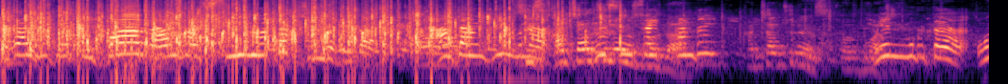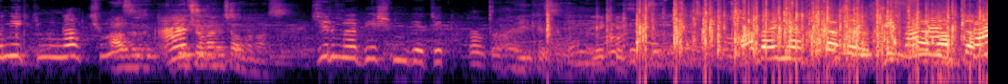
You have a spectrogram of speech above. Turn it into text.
мугалимдердин баары аябай сүйүнүп атат чындыгында андан кийин мына өзүңүз айткандай канча алып жүрөңүз мен мурда он эки миң алчумун азыр кечээ канча алдыңыз жыйырма беш миңге жетип калдым эки эсе маданияттагы биз дагы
